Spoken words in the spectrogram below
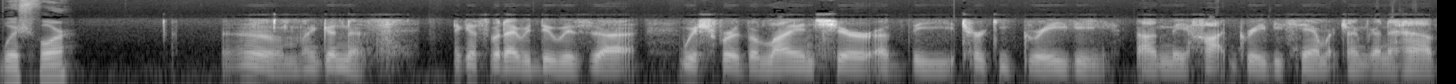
wish for? Oh my goodness. I guess what I would do is uh, wish for the lion's share of the turkey gravy on the hot gravy sandwich I'm going to have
